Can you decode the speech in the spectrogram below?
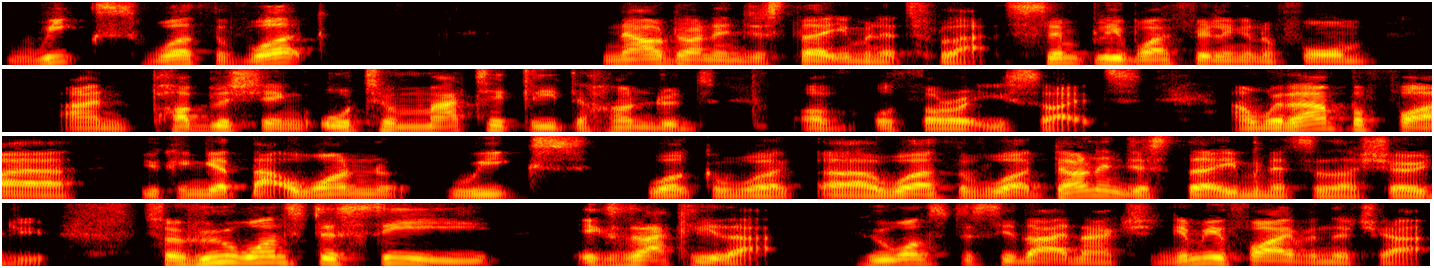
week's worth of work now done in just 30 minutes flat, simply by filling in a form and publishing automatically to hundreds of authority sites. And with AmpiFire, you can get that one week's work of work uh, worth of work done in just 30 minutes, as I showed you. So who wants to see exactly that? Who wants to see that in action? Give me a five in the chat.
